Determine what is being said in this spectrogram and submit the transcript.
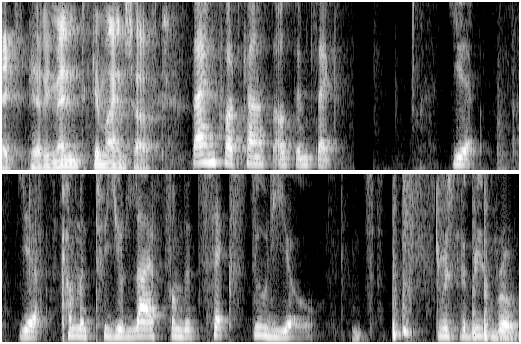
Experiment Gemeinschaft. Dein Podcast aus dem ZEC. Yeah, yeah, coming to you live from the ZEC studio. Give us the beat, bro.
